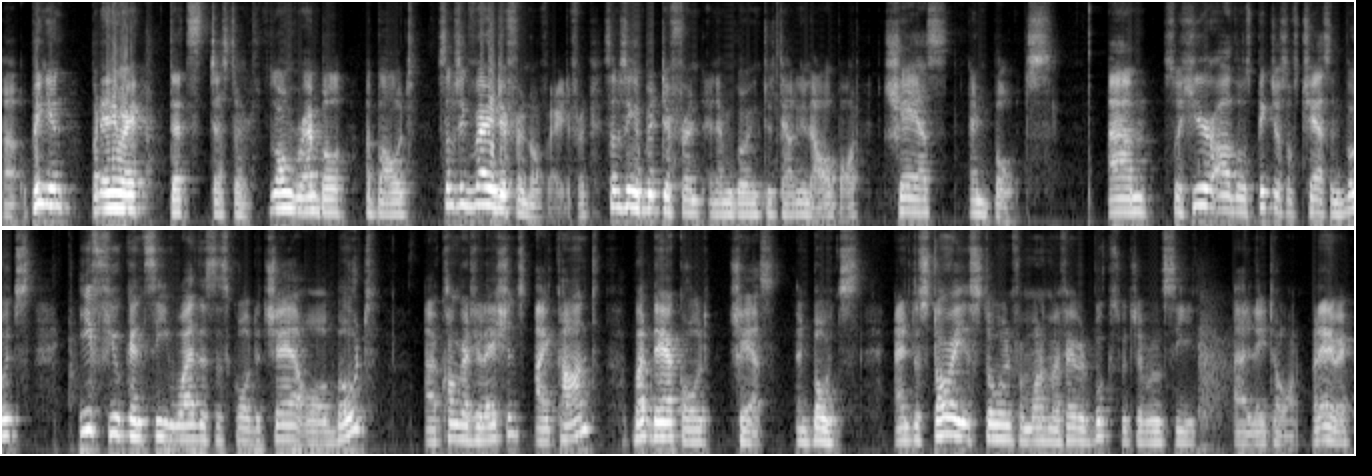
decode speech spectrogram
uh, opinion. But anyway, that's just a long ramble about something very different, not very different, something a bit different, and I'm going to tell you now about chairs and boats. Um, so here are those pictures of chairs and boats. If you can see why this is called a chair or a boat, uh, congratulations, I can't, but they are called chairs and boats. And the story is stolen from one of my favorite books, which I will see uh, later on. But anyway,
